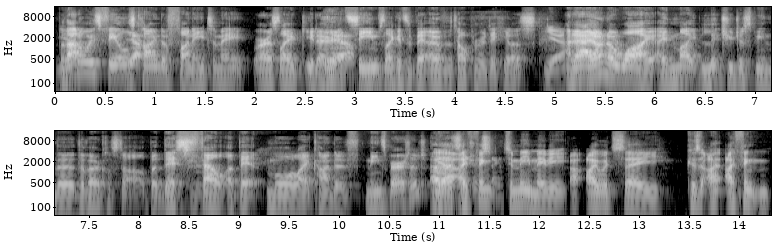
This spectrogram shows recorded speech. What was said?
but that always feels Yeah. kind of funny to me. Whereas like you know Yeah. it seems like it's a bit over the top and ridiculous. Yeah. and I don't know why. It might literally just been the the vocal style, but this Hmm. felt a bit more like kind of mean spirited. Oh, yeah, I think to me maybe I, I would say because I, I think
